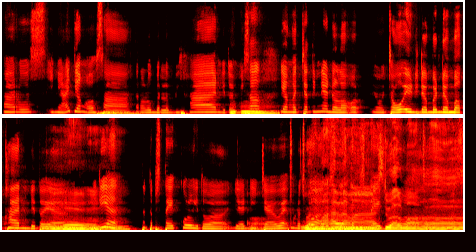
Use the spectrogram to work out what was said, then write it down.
harus ini aja nggak usah terlalu berlebihan gitu misal Mm-mm. yang ngechat ini adalah ya, cowok yang didamba-dambakan gitu ya Oke. jadi ya tetap stay cool gitu jadi Oh. cewek menurut Jual gua harus mahal lah, tetap Mas. stay jual cool. mahal.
